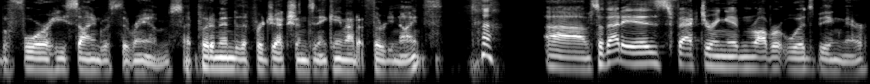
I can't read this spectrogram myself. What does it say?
before he signed with the Rams. I put him into the projections and he came out at 39th. um, so that is factoring in Robert Woods being there.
